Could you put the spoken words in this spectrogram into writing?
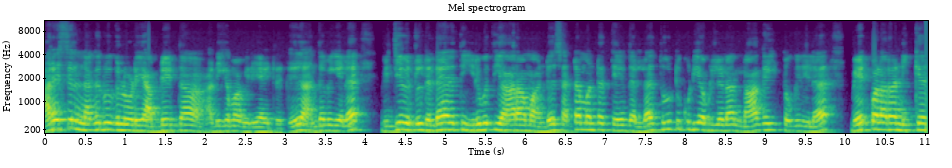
அரசியல் நகர்வுகளுடைய அப்டேட் தான் அதிகமாக வெளியாகிட்டு இருக்கு அந்த வகையில் விஜய் அவர்கள் ரெண்டாயிரத்தி இருபத்தி ஆறாம் ஆண்டு சட்டமன்ற தேர்தலில் தூத்துக்குடி அப்படி இல்லைன்னா நாகை தொகுதியில் வேட்பாளராக நிற்க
